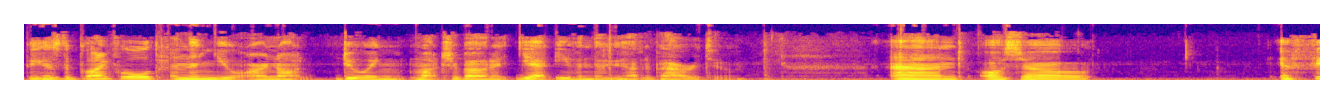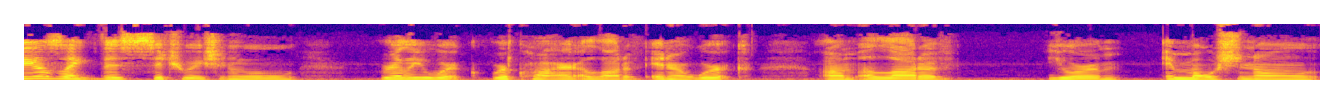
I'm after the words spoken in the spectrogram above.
because the blindfold and then you are not doing much about it yet even though you have the power to. And also it feels like this situation will really work require a lot of inner work, um, a lot of your emotional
